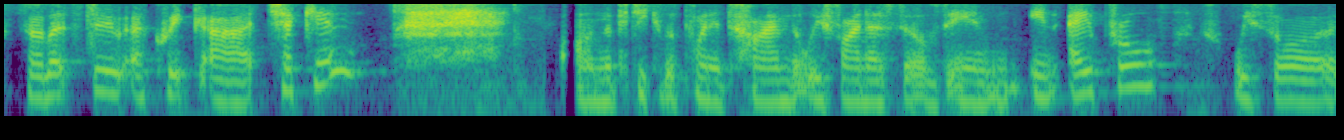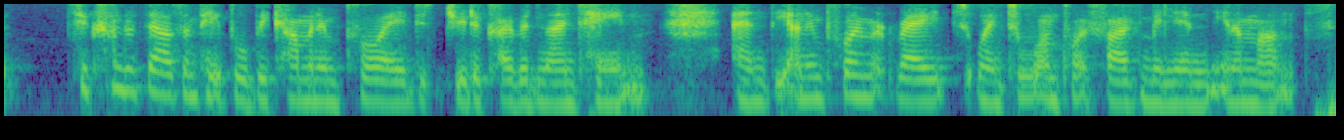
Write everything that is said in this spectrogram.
So let's do a quick uh, check in on the particular point in time that we find ourselves in. In April, we saw 600,000 people become unemployed due to COVID 19, and the unemployment rate went to 1.5 million in a month,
